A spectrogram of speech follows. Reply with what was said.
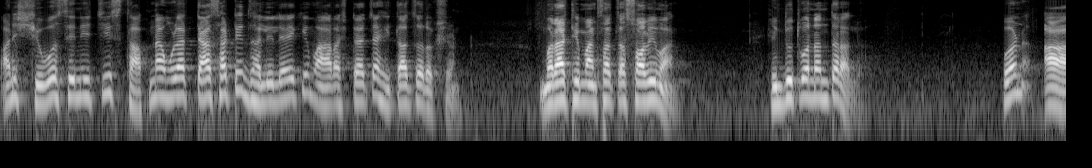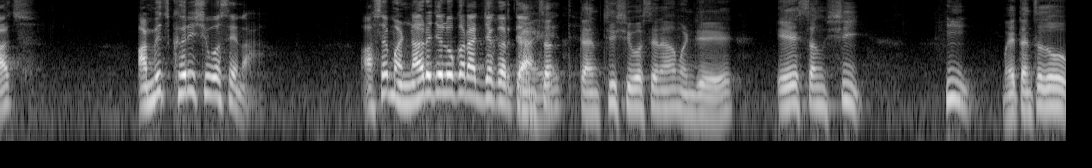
आणि शिवसेनेची स्थापना मुळात त्यासाठीच झालेली आहे की महाराष्ट्राच्या हिताचं रक्षण. मराठी माणसाचा स्वाभिमान हिंदुत्व नंतर आलं. पण आज आम्हीच खरी शिवसेना असं म्हणणारे जे लोक राज्यकर्ते आहेत. त्यांची शिवसेना म्हणजे ए संशी म्हणजे त्यांचं जो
